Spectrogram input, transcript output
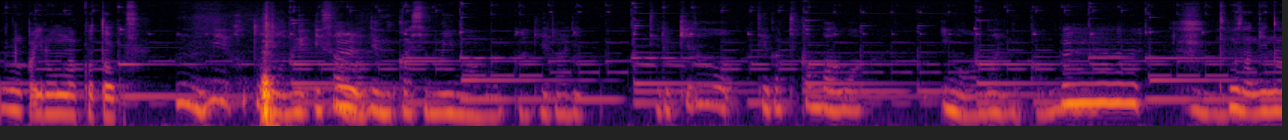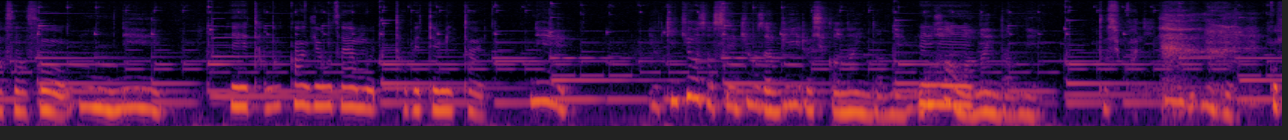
なんかいろんなことがうん。ね、鳩のね餌はね、昔も今もあげられてるけど手書き看板は今はないのかうな。ん。そうだねなさそう。うんね。えー、田中餃子屋も食べてみたい。ね焼き餃子水餃子ビールしかないんだね。ご飯はないんだね。確かに。ご飯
